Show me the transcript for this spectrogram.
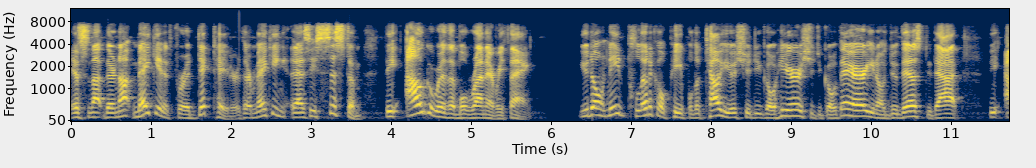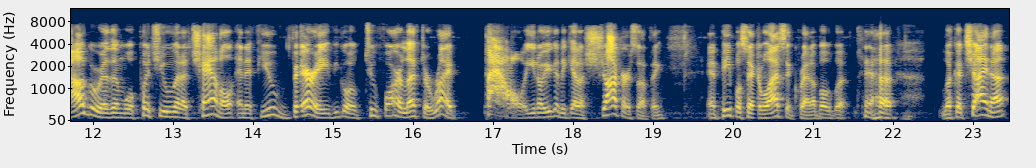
It's not. They're not making it for a dictator. They're making it as a system. The algorithm will run everything. You don't need political people to tell you should you go here, should you go there, you know, do this, do that the algorithm will put you in a channel, and if you vary, if you go too far left or right, pow, you know, you're going to get a shock or something. And people say, well, that's incredible, but look at China,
